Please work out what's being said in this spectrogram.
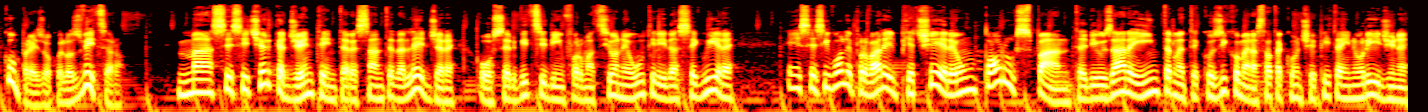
compreso quello svizzero. Ma se si cerca gente interessante da leggere o servizi di informazione utili da seguire, e se si vuole provare il piacere un po' ruspante di usare internet così come era stata concepita in origine,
